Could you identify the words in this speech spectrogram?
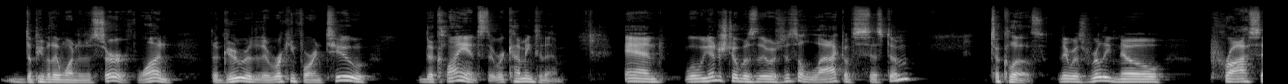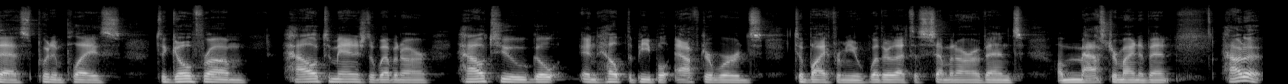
the people they wanted to serve. One, the guru that they're working for, and two, the clients that were coming to them. And what we understood was there was just a lack of system to close. There was really no process put in place to go from how to manage the webinar, how to go and help the people afterwards to buy from you, whether that's a seminar event, a mastermind event, how to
